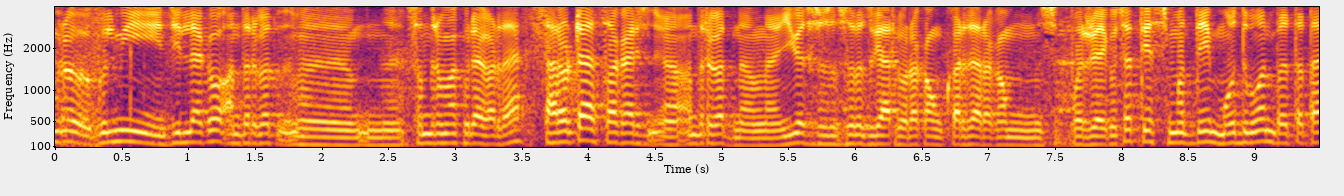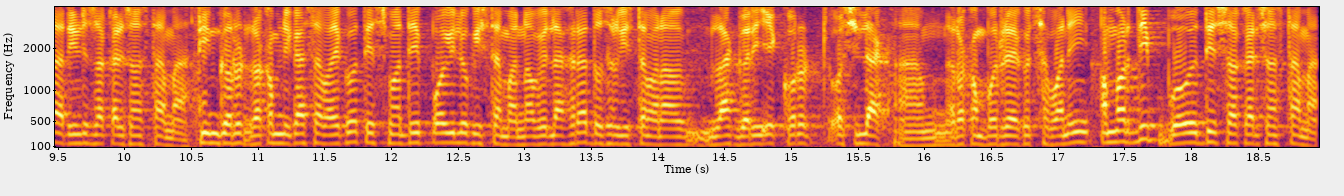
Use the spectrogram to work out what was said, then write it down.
हाम्रो गुल्मी जिल्लाको अन्तर्गत सन्दर्भमा कुरा गर्दा चारवटा सहकारी अन्तर्गत युवा स्वरोजगारको रकम कर्जा रकम परिरहेको छ। त्यसमध्ये मधुबन तथा ऋण सहकारी संस्थामा तिन करोड रकम निकासा भएको। त्यसमध्ये पहिलो किस्तामा नब्बे लाख र दोस्रो किस्तामा नौ लाख गरी एक करोड अस्सी लाख रकम परिरहेको छ भने अमरदीप बहुद्देश्य सहकारी संस्थामा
